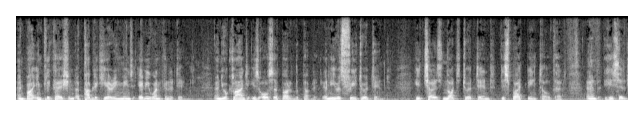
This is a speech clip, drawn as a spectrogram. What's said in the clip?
and by implication, a public hearing means anyone can attend. And your client is also part of the public, and he was free to attend. He chose not to attend despite being told that, and he said,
